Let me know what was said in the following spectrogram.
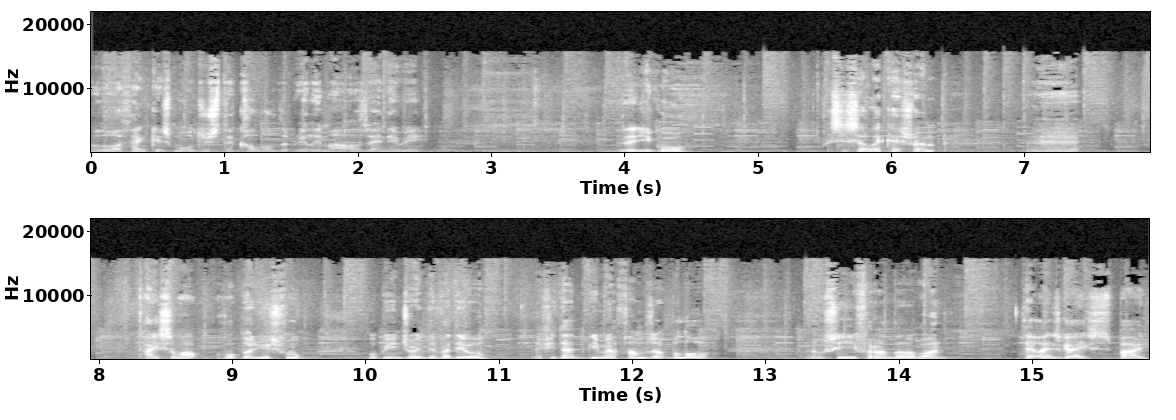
Although I think it's more just the colour that really matters anyway. But there you go. It's a silica shrimp. Uh, tie them up. Hope they're useful. Hope you enjoyed the video. If you did, give me a thumbs up below. And I'll see you for another one. Take lines guys. Bye.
